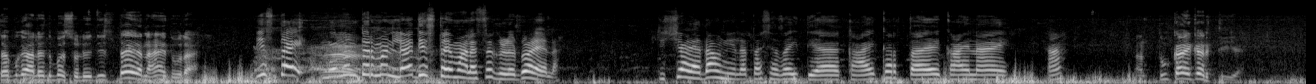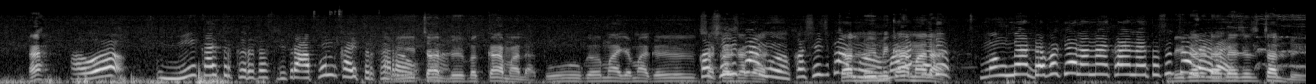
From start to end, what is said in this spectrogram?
तप घालत बसलो दिसतंय ना तुला? दिसतंय. म्हणून तर म्हणलं दिसतंय मला सगळं डोळ्याला. ती शेळ्या दावणीला तशा जायत्या. काय करताय काय नाही हा? आणि तू काय करतीय? हा? अहो मी काय तर करत असली तर आपण काय तर मी करावं. चाललोय बघ कामाला. तू ग माझ्या माग कशाची काम? कशाची काम? चाललोय मी कामाला. मग मी डबा केला नाही काय नाही तसंच बिगर चाललंय. डब्याच चाललोय.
